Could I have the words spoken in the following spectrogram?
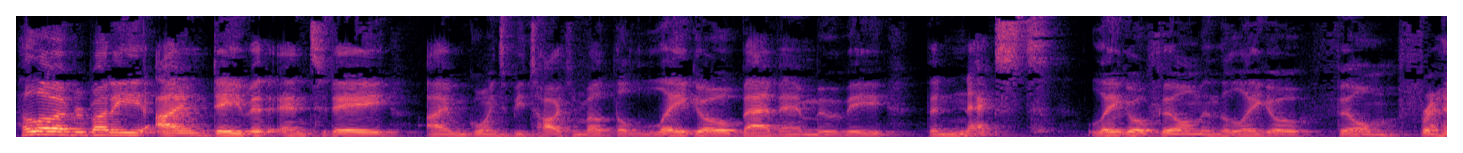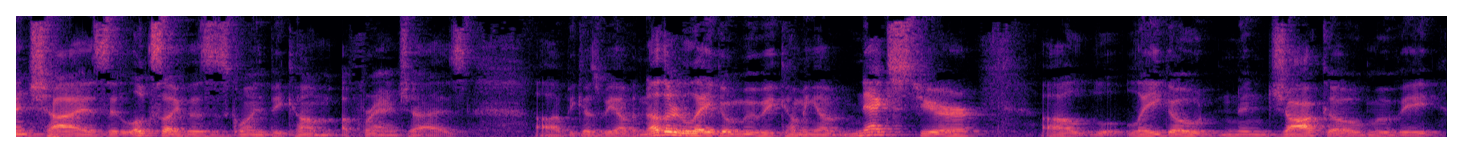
Hello, everybody. I am David, and today I'm going to be talking about the Lego Batman movie, the next Lego film in the Lego film franchise. It looks like this is going to become a franchise uh, because we have another Lego movie coming out next year, uh, Lego Ninjago movie.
